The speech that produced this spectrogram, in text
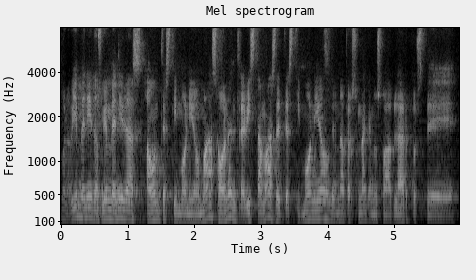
Bueno, bienvenidos, bienvenidas a un testimonio más, a una entrevista más de testimonio de una persona que nos va a hablar pues, de,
